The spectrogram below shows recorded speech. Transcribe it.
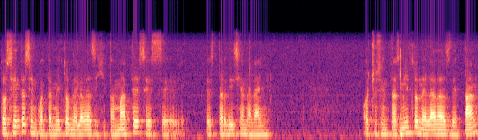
250 mil toneladas de jitomate se, desperdician al año. 800 mil toneladas de pan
